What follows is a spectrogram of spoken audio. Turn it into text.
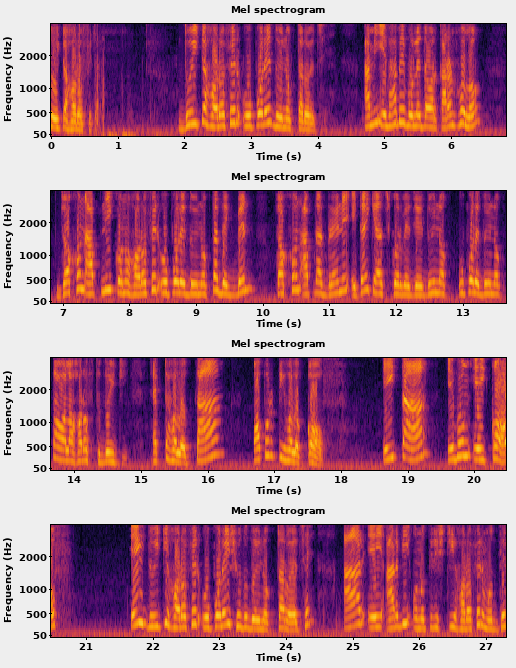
দুইটা হরফের। দুইটা হরফের উপরে দুই নোক্তা রয়েছে। আমি এভাবে বলে দেওয়ার কারণ হলো যখন আপনি কোনো হরফের উপরে দুই নোক্তা দেখবেন, তখন আপনার ব্রেনে এটাই ক্যাচ করবে যে দুই নক উপরে দুই নোক্তাওয়ালা হরফ তো দুইটি। একটা হলো তা, অপরটি হলো কফ। এই তা এবং এই কফ, এই দুইটি হরফের উপরেই শুধু দুই নোক্তা রয়েছে, আর এই আরবি উনত্রিশটি হরফের মধ্যে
